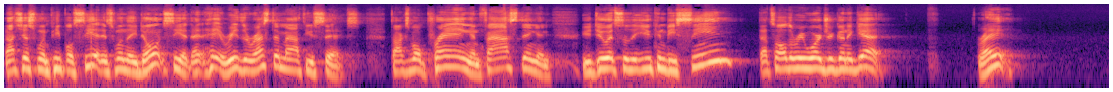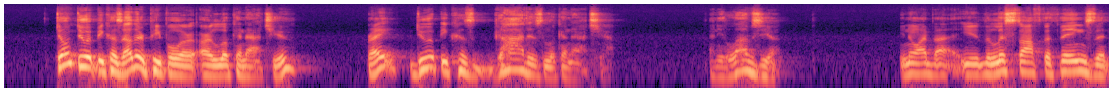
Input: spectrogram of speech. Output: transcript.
Not just when people see it, it's when they don't see it. That, Hey, read the rest of Matthew 6. It talks about praying and fasting, and you do it so that you can be seen. That's all the reward you're going to get, right? Don't do it because other people are, are looking at you right? Do it because God is looking at you and He loves you. You know, I've, uh, you list off the things that,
